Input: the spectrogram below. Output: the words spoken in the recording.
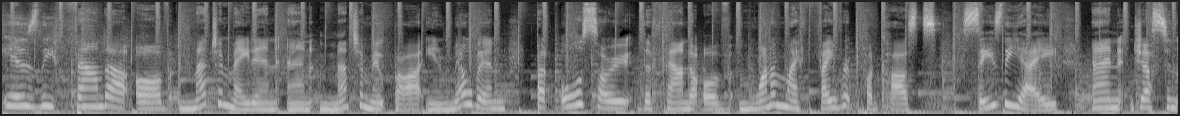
is the founder of Matcha Maiden and Matcha Milk Bar in Melbourne, but also the founder of one of my favorite podcasts, Seize the Yay, and just an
